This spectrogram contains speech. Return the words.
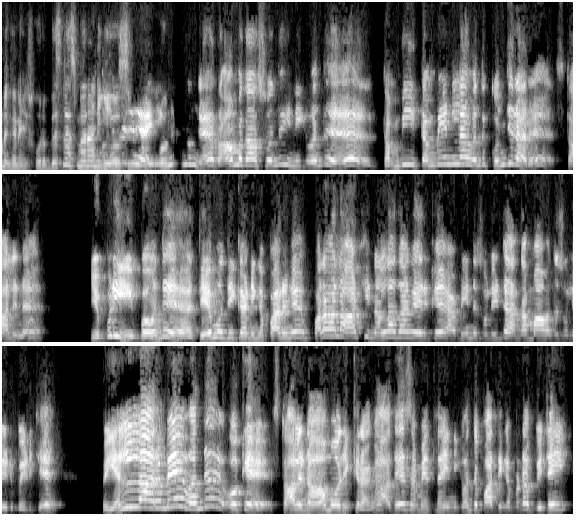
ஒண்ணு கணேஷ் ஒரு பிசினஸ் மேனா நீங்க யோசிங்க. ராமதாஸ் வந்து இன்னைக்கு வந்து தம்பி தம்பின்ல வந்து கொஞ்சுறாரு ஸ்டாலின. எப்படி இப்ப வந்து தேமுதிக நீங்க பாருங்க பரவாயில்ல ஆட்சி நல்லா தாங்க இருக்கு அப்படின்னு சொல்லிட்டு அந்த அம்மா வந்து சொல்லிட்டு போயிடுச்சு. இப்ப எல்லாருமே வந்து ஓகே ஸ்டாலின் ஆமோதிக்கிறாங்க. அதே சமயத்துல இன்னைக்கு வந்து பாத்தீங்க அப்படின்னா விஜய்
